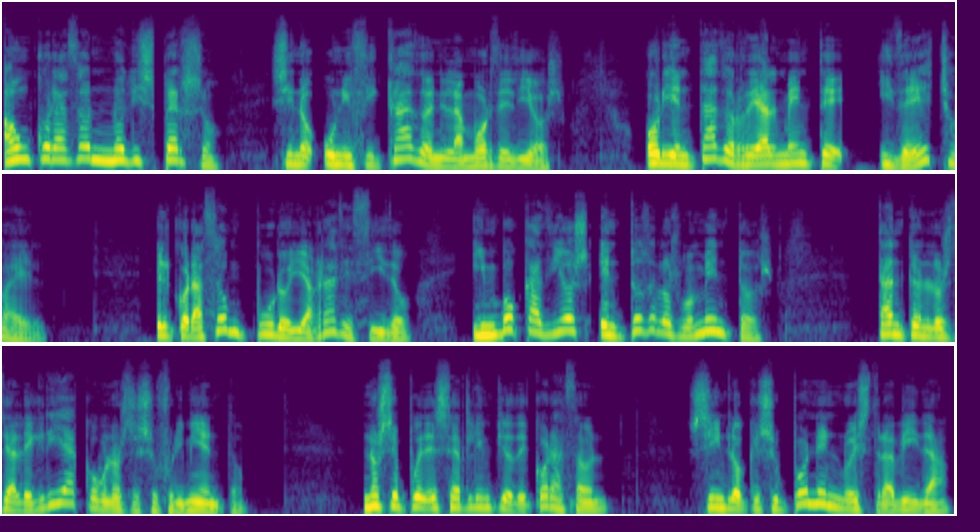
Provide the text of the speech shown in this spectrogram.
a un corazón no disperso, sino unificado en el amor de Dios, orientado realmente y de hecho a Él. El corazón puro y agradecido invoca a Dios en todos los momentos, tanto en los de alegría como en los de sufrimiento. No se puede ser limpio de corazón sin lo que supone en nuestra vida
